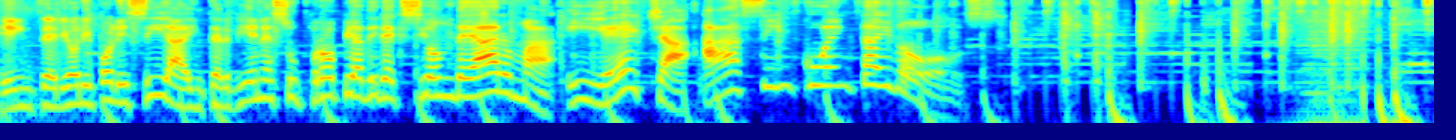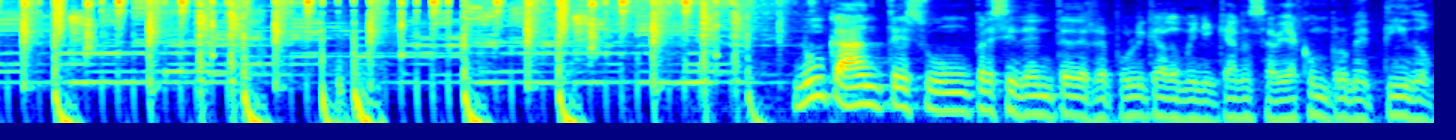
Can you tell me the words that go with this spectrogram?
Interior y Policía interviene su propia dirección de arma y echa a 52. Nunca antes un presidente de República Dominicana se había comprometido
